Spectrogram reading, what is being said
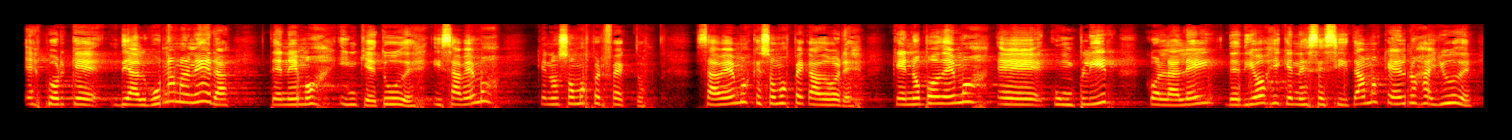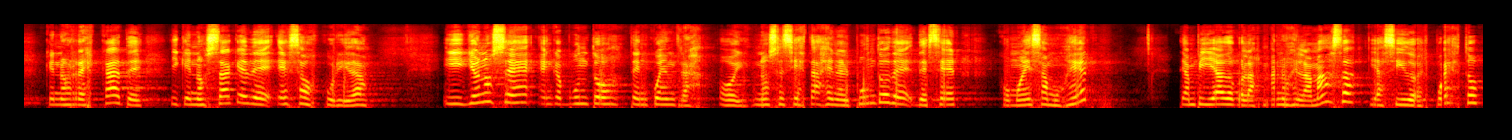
es porque de alguna manera tenemos inquietudes y sabemos que no somos perfectos. Sabemos que somos pecadores, que no podemos eh, cumplir con la ley de Dios y que necesitamos que Él nos ayude, que nos rescate y que nos saque de esa oscuridad. Y yo no sé en qué punto te encuentras hoy. No sé si estás en el punto de, ser como esa mujer. Te han pillado con las manos en la masa y has sido expuesto,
